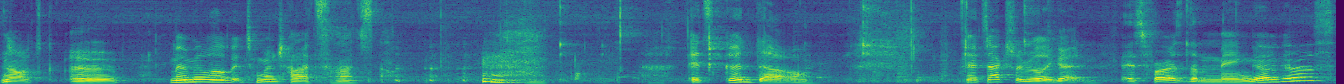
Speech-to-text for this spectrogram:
No, it's uh, maybe a little bit too much hot sauce. it's good though. It's actually really good. As far as the mango goes,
